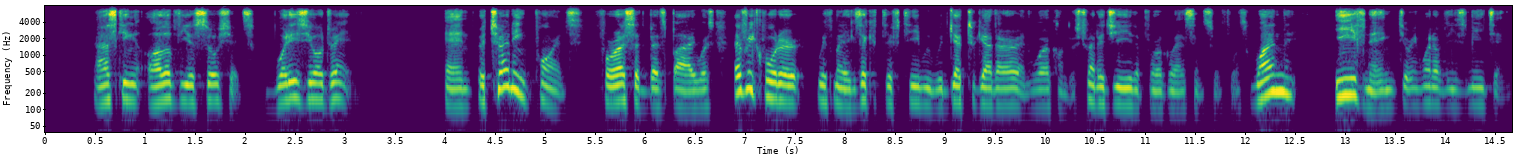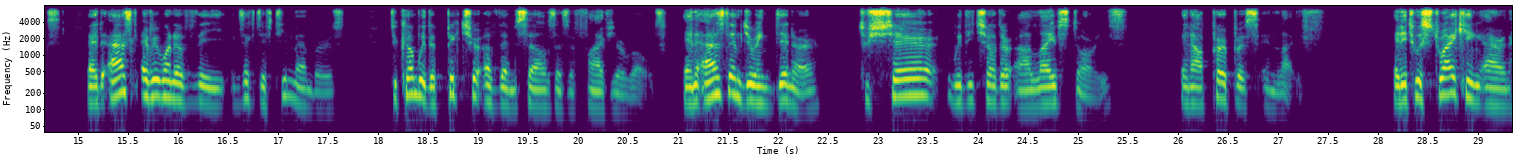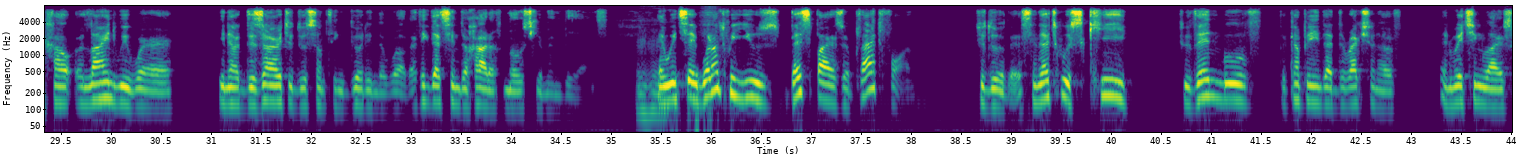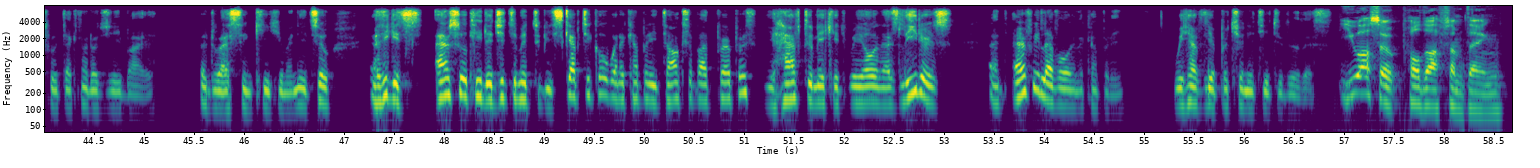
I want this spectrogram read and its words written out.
asking all of the associates, what is your dream? And a turning point for us at Best Buy was every quarter with my executive team, we would get together and work on the strategy, the progress, and so forth. One evening during one of these meetings, I'd ask every one of the executive team members to come with a picture of themselves as a five year old and ask them during dinner to share with each other our life stories and our purpose in life. And it was striking, Aaron, how aligned we were in our desire to do something good in the world. I think that's in the heart of most human beings. Mm-hmm. And we'd say, why don't we use Best Buy as a platform to do this? And that was key to then move the company in that direction of enriching lives through technology by addressing key human needs. So I think it's absolutely legitimate to be skeptical when a company talks about purpose. You have to make it real. And as leaders at every level in the company, we have the opportunity to do this. You also pulled off something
